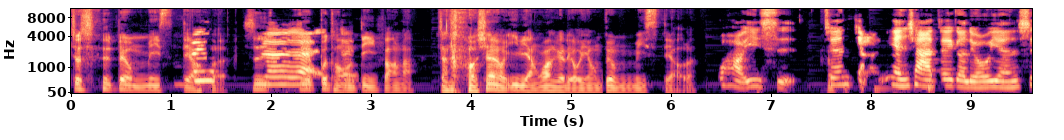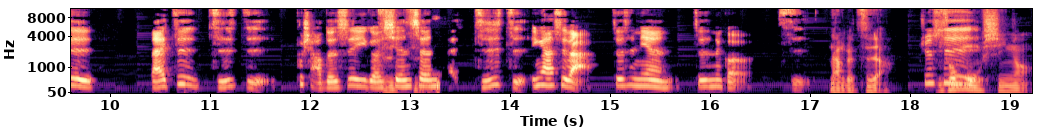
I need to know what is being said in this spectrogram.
就是被我们 miss 掉了，是不同的地方啦。讲的好像有一两万个留言，我们被我们 miss 掉了。不好意思，先讲念一下这个留言是来自子子，不晓得是一个先生还是子子，应该是吧？这是念，就是那个子，哪个字啊？就是说木星哦，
